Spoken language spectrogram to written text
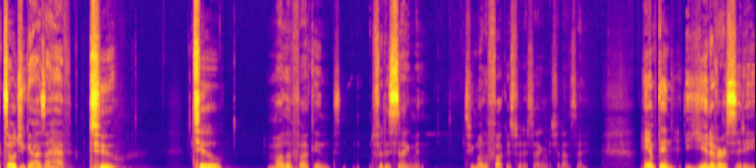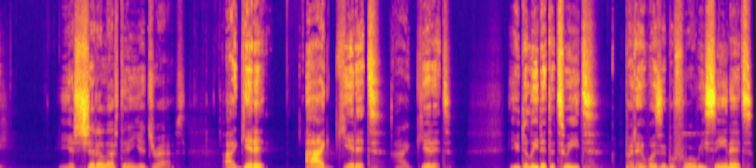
I told you guys I have two, two motherfucking for this segment. Two motherfuckers for this segment, should I say. Hampton University. You should have left it in your drafts. I get it. I get it. I get it. You deleted the tweet, but it wasn't before we seen it.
